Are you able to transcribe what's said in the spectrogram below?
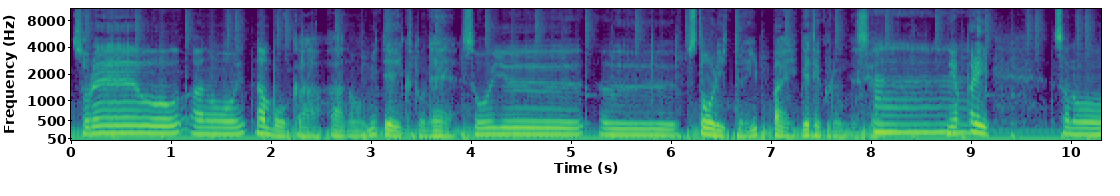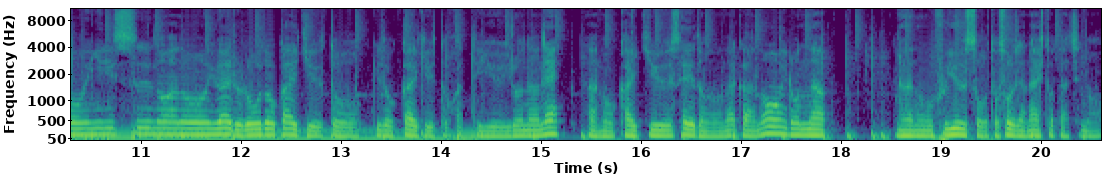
それをあの何本かあの見ていくとねそういうストーリーっていうのはいっぱい出てくるんですよ。でやっぱりそのイギリスのあのいわゆる労働階級と貴族階級とかっていういろんなねあの階級制度の中のいろんなあの富裕層とそうじゃない人たちの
